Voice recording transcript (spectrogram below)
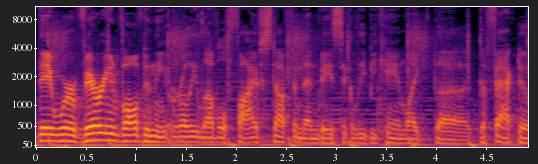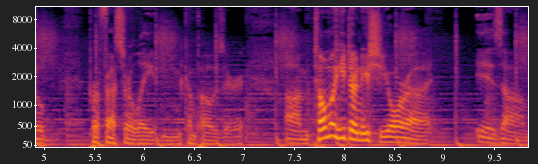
they were very involved in the early level five stuff, and then basically became like the de facto Professor Layton composer. Um, Tomohito Nishiura is um,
